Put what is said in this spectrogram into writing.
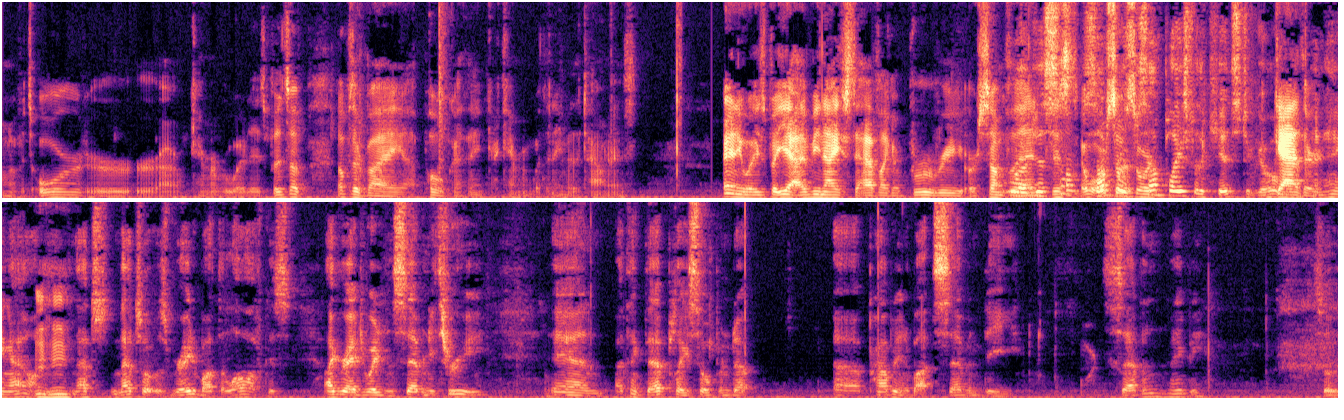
don't know if it's Ord or, or I can't remember what it is, but it's up up there by uh, Polk. I think I can't remember what the name of the town is. Anyways, but yeah, it'd be nice to have like a brewery or something, Well, just, just some, or some, some some place for the kids to go Gather. and hang out. Mhm. And that's and that's what was great about the loft because I graduated in '73, and I think that place opened up uh, probably in about '77, maybe. So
